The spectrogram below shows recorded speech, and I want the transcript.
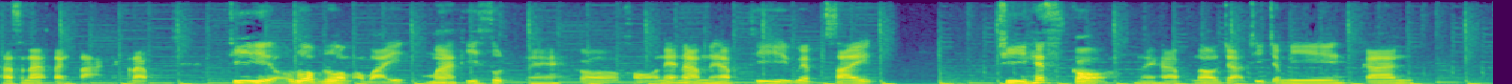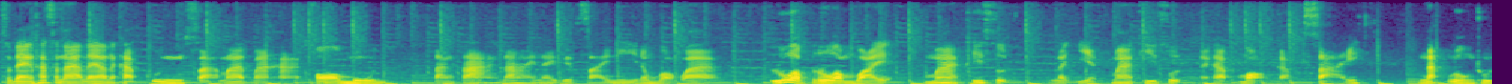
ทัศนะต่างๆนะครับ ที่รวบรวมเอาไว้มากที่สุดนะก็ขอแนะนำนะครับที่เว็บไซต์ t h Score นะครับ นอกจากที่จะมีการแสดงทัศนะแล้วนะครับ คุณสามารถมาหาข้อมูลต่างๆ ได้ในเว็บไซต์นี้ต้องบอกว่ารวบรวมไว้มากที่สุดละเอียดมากที่สุดนะครับ เหมาะกับสายนักลงทุน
